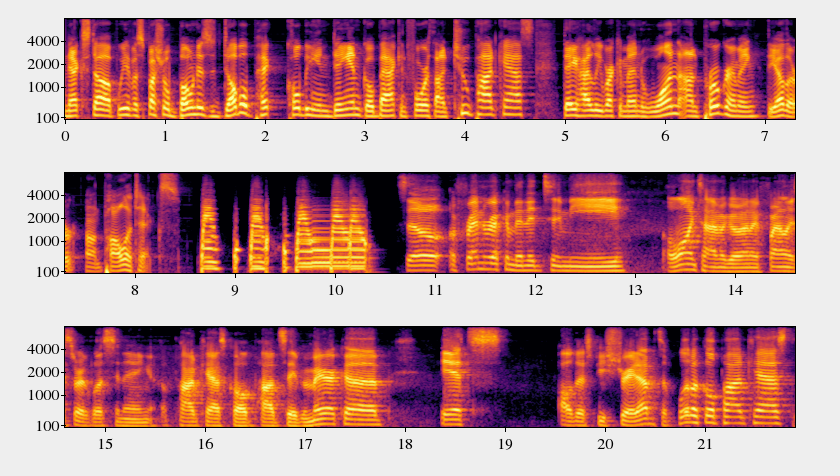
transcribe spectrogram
Next up, we have a special bonus double pick. Colby and Dan go back and forth on two podcasts. They highly recommend one on programming, the other on politics. So, a friend recommended to me a long time ago, and I finally started listening, a podcast called Pod Save America. It's, I'll just be straight up, it's a political podcast.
